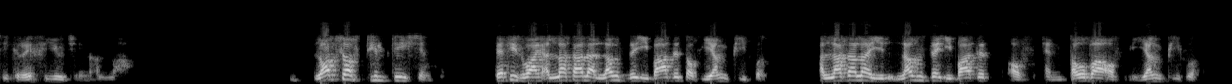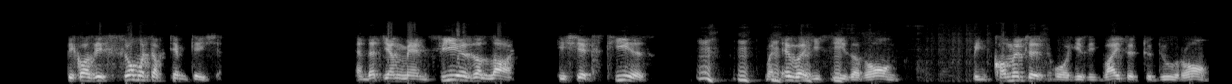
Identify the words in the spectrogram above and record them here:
seek refuge in Allah. Lots of temptations. That is why Allah Ta'ala loves the ibadat of young people. Allah Ta'ala loves the ibadat of and tawbah of young people. Because there's so much of temptation. And that young man fears Allah. He sheds tears whenever he sees a wrong being committed or he's invited to do wrong.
